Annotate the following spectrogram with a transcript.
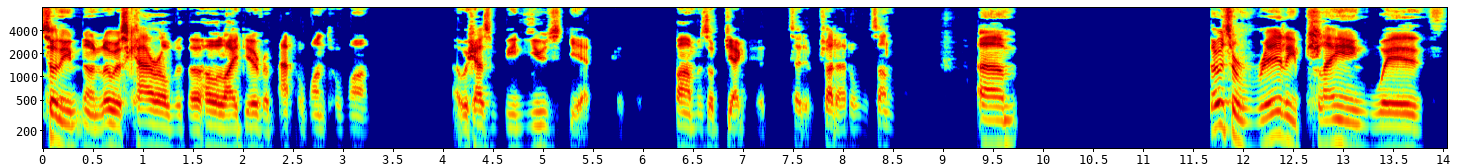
certainly, you know, Lewis Carroll with the whole idea of a map of one to one, which hasn't been used yet farmers objected, said it shut out all the sunlight. Um, those are really playing with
